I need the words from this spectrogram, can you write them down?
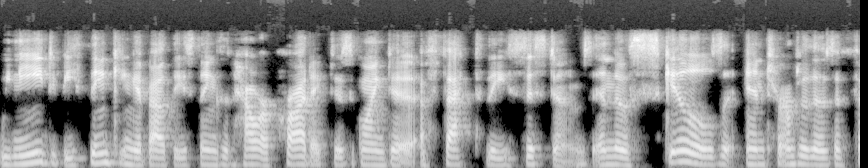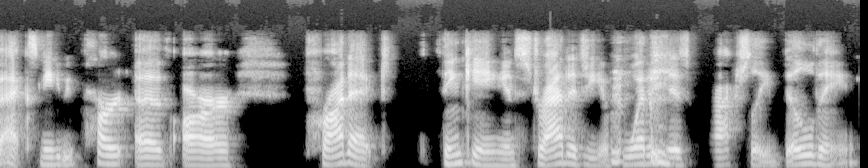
we need to be thinking about these things and how our product is going to affect these systems. And those skills in terms of those effects need to be part of our product thinking and strategy of what it is we're actually building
